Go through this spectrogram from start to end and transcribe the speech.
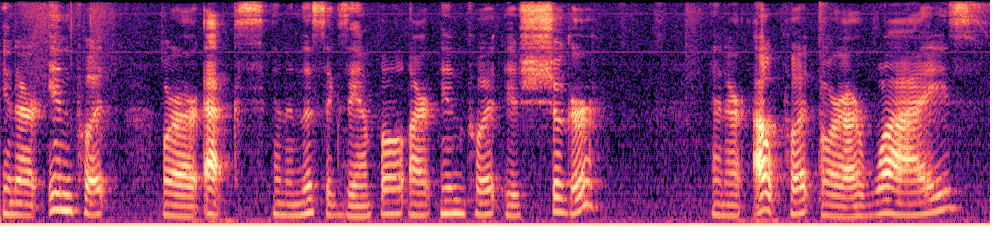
in our input or our x. And in this example, our input is sugar and our output or our y's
